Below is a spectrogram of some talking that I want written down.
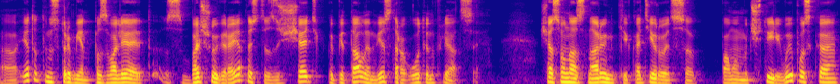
Э, этот инструмент позволяет с большой вероятностью защищать капитал инвестора от инфляции. Сейчас у нас на рынке котируется, по-моему, 4 выпуска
